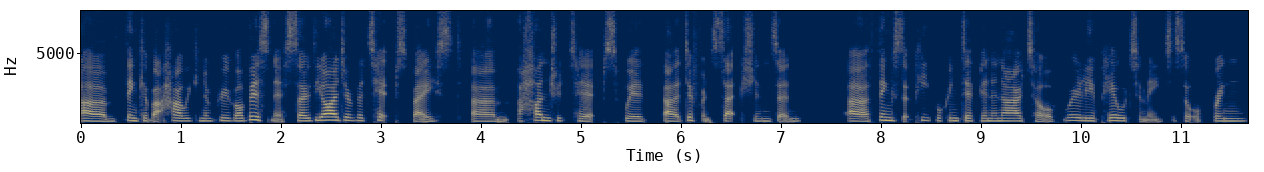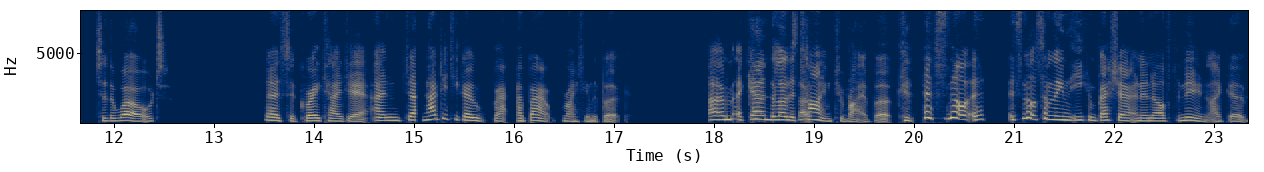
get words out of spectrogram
um, think about how we can improve our business. So the idea of a tips based, um, 100 tips with uh, different sections and uh, things that people can dip in and out of really appealed to me to sort of bring to the world. That's a great idea. And uh, how did you go about writing the book? Um, again, a lot of time to write a book. it's not it's not something that you can bash out in an afternoon, like a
